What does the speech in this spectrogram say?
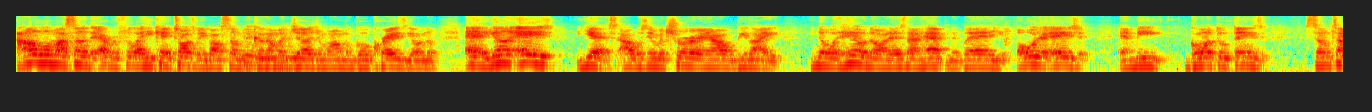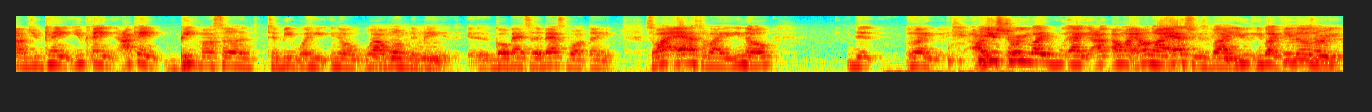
I don't want my son to ever feel like he can't talk to me about something because I'm gonna judge him or I'm gonna go crazy on him. At a young age, yes, I was immature and I would be like, you know what, hell no, that's not happening. But at an older age and me going through things, sometimes you can't, you can't, I can't beat my son to be what he, you know, what I want him to be. Uh, Go back to the basketball thing. So I asked him, like, you know, did, like, are you sure you like, like, I, I'm like, I don't know, I asked you this, but like, you, you like females or you,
